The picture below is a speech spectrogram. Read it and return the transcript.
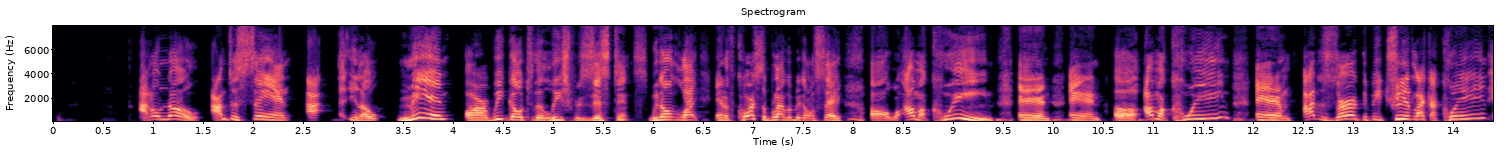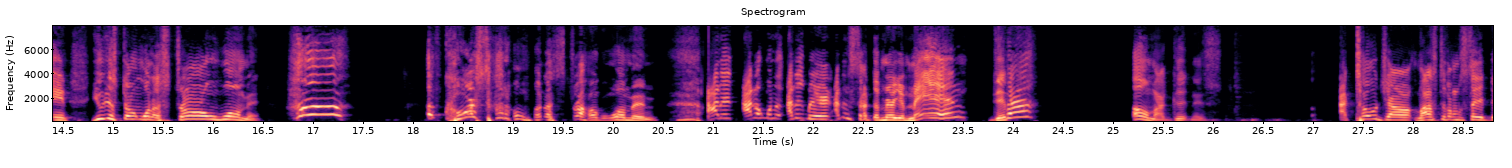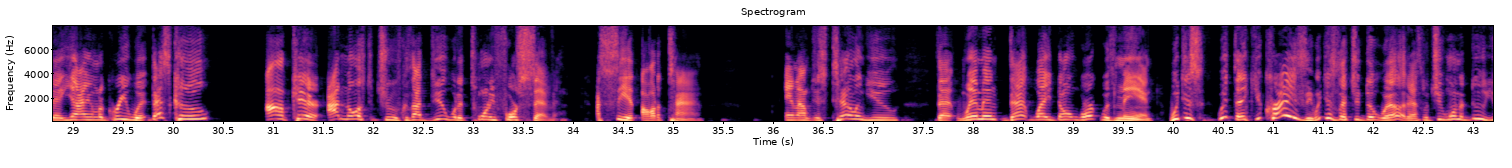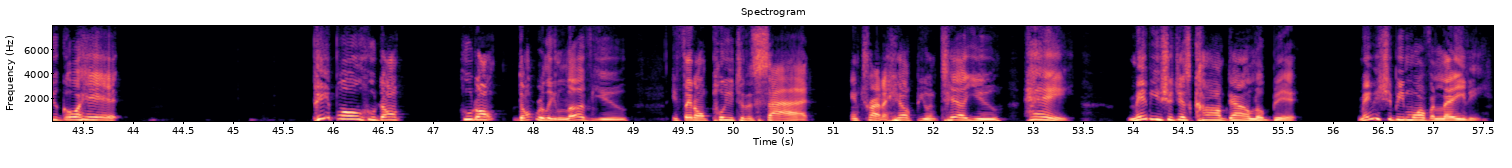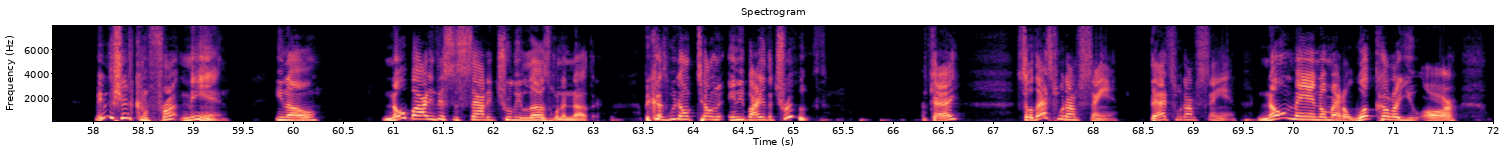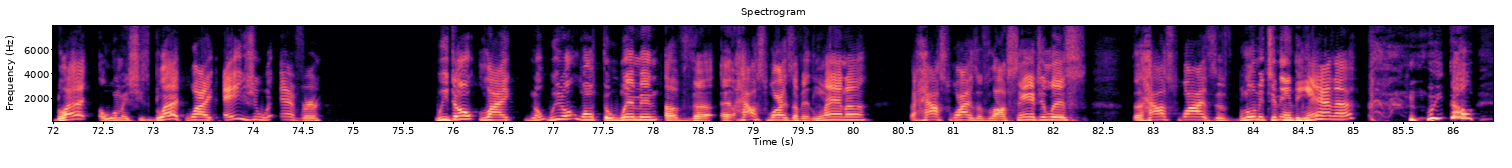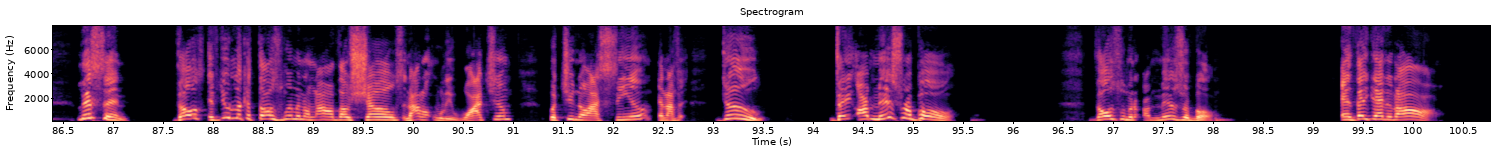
I don't know. I'm just saying, I, you know, men are, we go to the least resistance. We don't like, and of course the black women gonna say, oh, well, I'm a queen and, and, uh, I'm a queen and I deserve to be treated like a queen. And you just don't want a strong woman. Huh? Of course I don't want a strong woman. I didn't, I don't want to, I didn't marry, I didn't start to marry a man. Did I? Oh my goodness. I told y'all a lot of stuff I'm gonna say today. Y'all ain't agree with. That's cool. I don't care. I know it's the truth because I deal with it 24 7. I see it all the time. And I'm just telling you that women that way don't work with men. We just we think you're crazy. We just let you do well. That's what you want to do. You go ahead. People who don't who don't don't really love you, if they don't pull you to the side and try to help you and tell you, hey, maybe you should just calm down a little bit. Maybe you should be more of a lady. Maybe you should confront men. You know, Nobody in this society truly loves one another because we don't tell anybody the truth. Okay. So that's what I'm saying. That's what I'm saying. No man, no matter what color you are, black, a woman, she's black, white, Asian, whatever. We don't like, no, we don't want the women of the uh, housewives of Atlanta, the housewives of Los Angeles, the housewives of Bloomington, Indiana. we don't listen. Those, if you look at those women on all those shows, and I don't really watch them, but you know, I see them and I, dude, they are miserable. Those women are miserable, and they get it all,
